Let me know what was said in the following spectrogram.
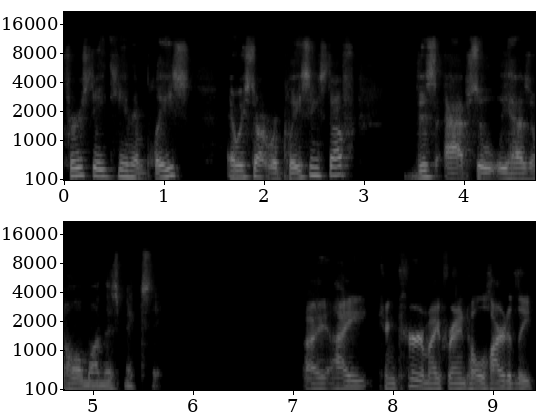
first 18 in place and we start replacing stuff, this absolutely has a home on this mixtape. I, I concur, my friend, wholeheartedly.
